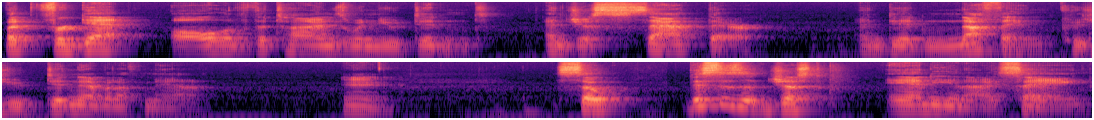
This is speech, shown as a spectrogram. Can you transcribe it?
But forget all of the times when you didn't and just sat there and did nothing because you didn't have enough mana. Mm. So this isn't just Andy and I saying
